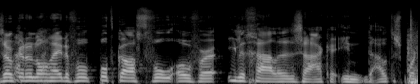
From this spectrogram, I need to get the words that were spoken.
Zo kunnen we nog een hele vol podcast vol over illegale zaken in de autosport.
